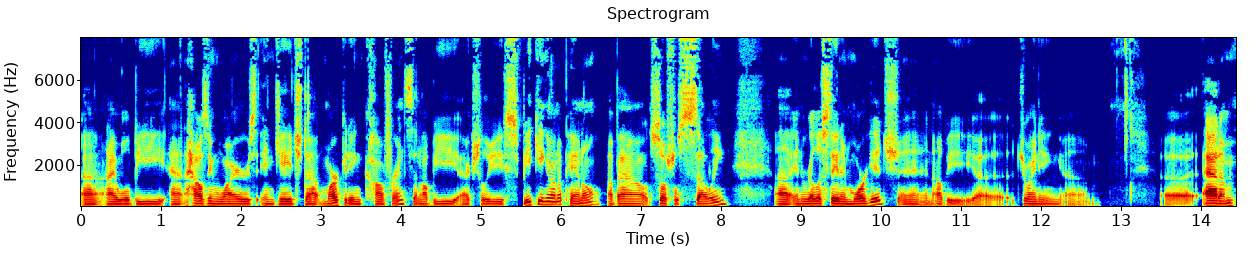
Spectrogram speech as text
uh, I will be at HousingWire's Engage Marketing conference, and I'll be actually speaking on a panel about social selling uh, in real estate and mortgage, and I'll be uh, joining um, uh, Adam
